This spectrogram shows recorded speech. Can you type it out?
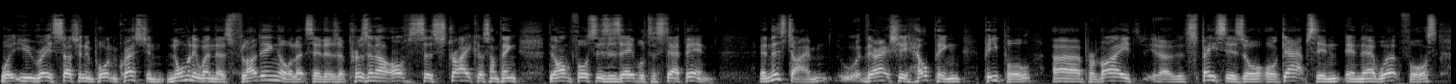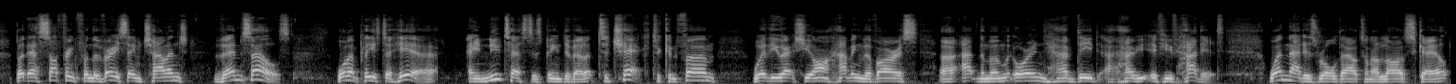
Well, you raise such an important question. Normally, when there's flooding, or let's say there's a prisoner officer strike or something, the armed forces is able to step in. And this time, they're actually helping people uh, provide you know, spaces or, or gaps in, in their workforce, but they're suffering from the very same challenge themselves. What I'm pleased to hear, a new test is being developed to check, to confirm whether you actually are having the virus uh, at the moment or indeed have you, if you've had it. When that is rolled out on a large scale,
